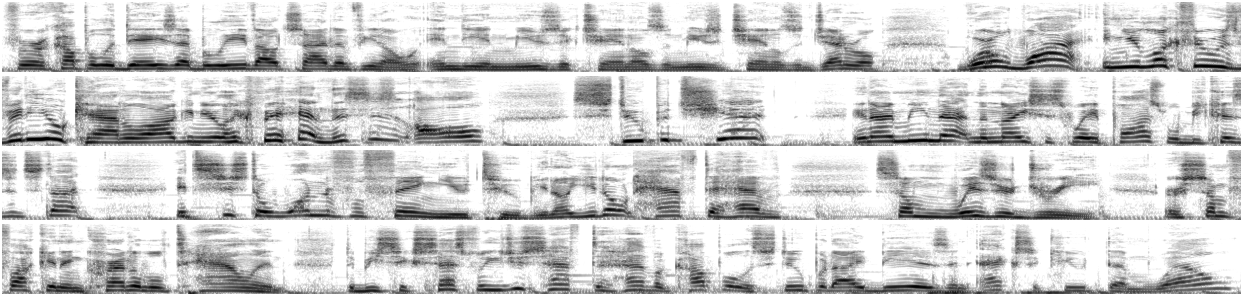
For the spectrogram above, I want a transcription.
for a couple of days, I believe, outside of, you know, Indian music channels and music channels in general, worldwide. And you look through his video catalog and you're like, man, this is all stupid shit. And I mean that in the nicest way possible because it's not, it's just a wonderful thing, YouTube. You know, you don't have to have some wizardry or some fucking incredible talent to be successful. You just have to have a couple of stupid ideas and execute them well,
